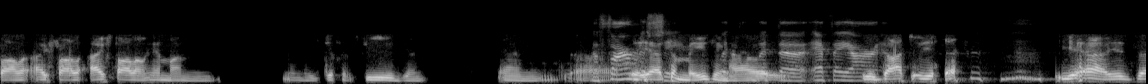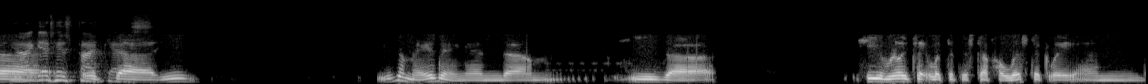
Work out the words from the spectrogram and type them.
follow I follow I follow him on in his different feeds and and uh, Farmacy. Yeah, it's amazing with, how with the FAR. Your doctor, yeah, yeah, is uh, yeah, I get his uh, podcast. he's he's amazing, and um, he's uh, he really take, looked at this stuff holistically, and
